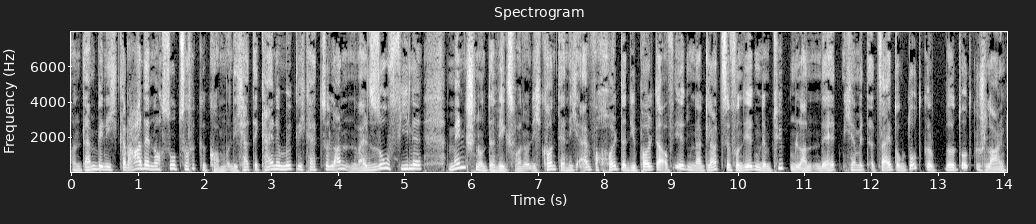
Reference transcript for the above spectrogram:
Und dann bin ich gerade noch so zurückgekommen und ich hatte keine Möglichkeit zu landen, weil so viele Menschen unterwegs waren und ich konnte ja nicht einfach holter die Polter auf irgendeiner Glatze von irgendeinem Typen landen. Der hätte mich ja mit der Zeitung äh, totgeschlagen.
